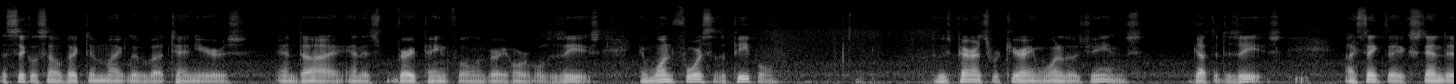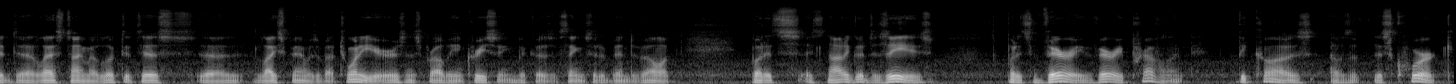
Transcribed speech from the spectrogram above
a sickle cell victim might live about 10 years and die, and it's very painful and very horrible disease. And one fourth of the people whose parents were carrying one of those genes got the disease. I think they extended, uh, last time I looked at this, uh, lifespan was about 20 years, and it's probably increasing because of things that have been developed. But it's, it's not a good disease, but it's very, very prevalent because of the, this quirk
